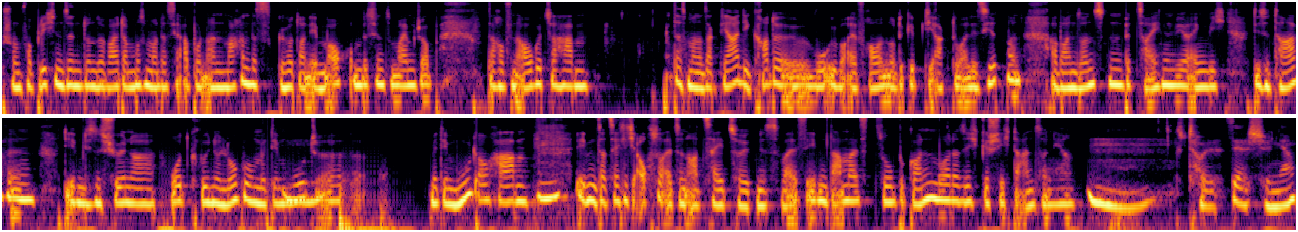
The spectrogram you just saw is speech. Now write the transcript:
schon verblichen sind und so weiter, muss man das ja ab und an machen. Das gehört dann eben auch ein bisschen zu meinem Job, darauf ein Auge zu haben dass man sagt, ja, die Karte, wo überall Frauennote gibt, die aktualisiert man. Aber ansonsten bezeichnen wir eigentlich diese Tafeln, die eben dieses schöne rot-grüne Logo mit dem Hut mhm. äh, mit dem Hut auch haben, mhm. eben tatsächlich auch so als eine Art Zeitzeugnis, weil es eben damals so begonnen wurde, sich Geschichte anzunähern. Mhm. Toll, sehr schön, ja.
